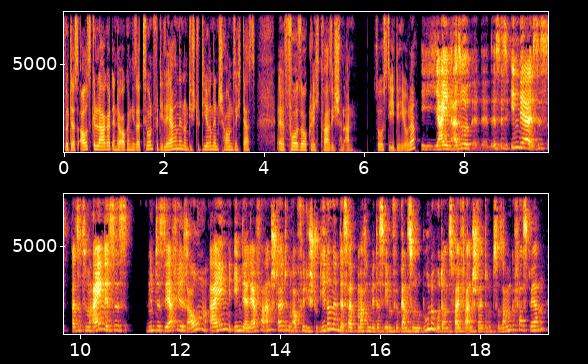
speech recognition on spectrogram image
wird das ausgelagert in der Organisation für die Lehrenden und die Studierenden schauen sich das äh, vorsorglich quasi schon an. So ist die Idee, oder? Jein, also es ist in der, es ist, also zum einen ist es nimmt es sehr viel Raum ein in der Lehrveranstaltung, auch für die Studierenden. Deshalb machen wir das eben für ganze Module, wo dann zwei Veranstaltungen zusammengefasst werden.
